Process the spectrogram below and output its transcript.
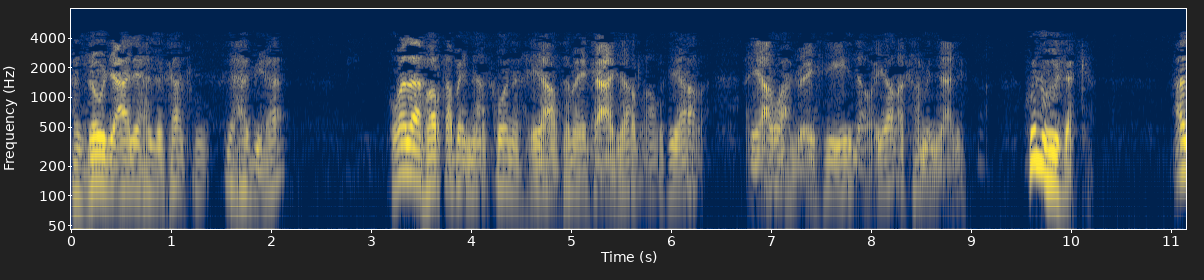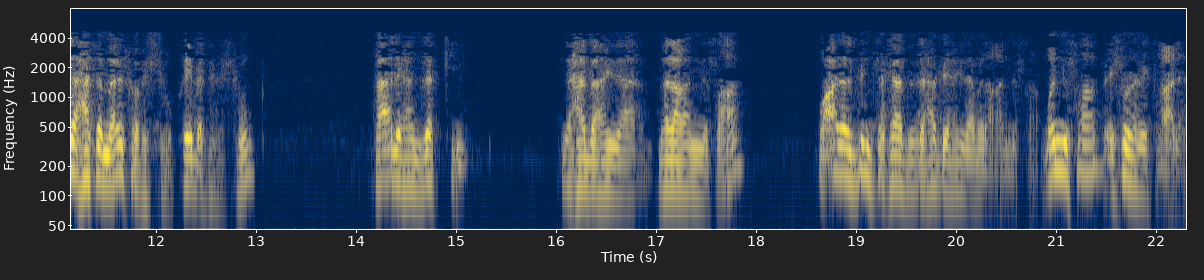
فالزوجة عليها زكاة ذهبها ولا فرق بين كونه عيار ثمانية عشر أو عيار عيار واحد وعشرين أو عيار أكثر من ذلك. كله يزكى على حسب ما يسوى في السوق قيمته في السوق. فعليها أن تزكي ذهبها إذا بلغ النصاب وعلى البنت زكاة ذهبها إذا بلغ النصاب. والنصاب عشرون مثقالا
